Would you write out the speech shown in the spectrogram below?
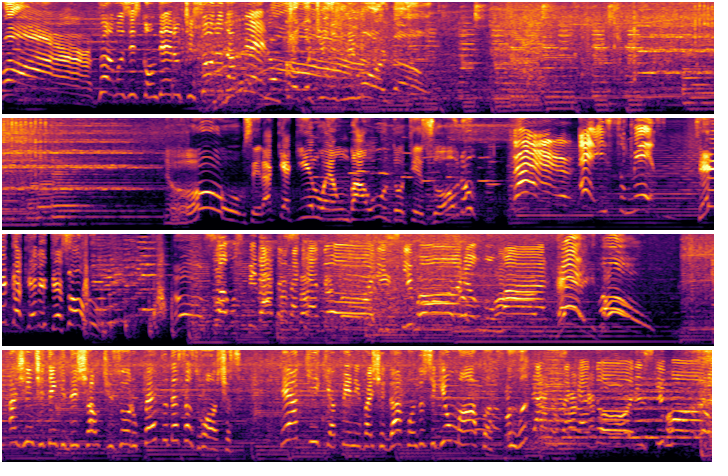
Ar! Vamos esconder o tesouro da Penny! Crocodilos me mordam! Oh, será que aquilo é um baú do tesouro? É isso mesmo! Siga aquele tesouro! Somos piratas saqueadores que moram no mar! Hey, ho! A gente tem que deixar o tesouro perto dessas rochas. É aqui que a Penny vai chegar quando seguir o mapa. Piratas saqueadores que moram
